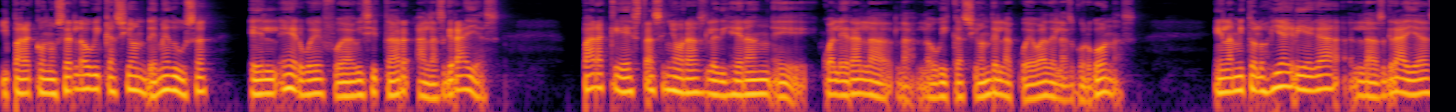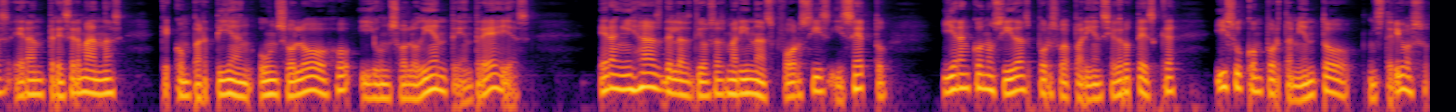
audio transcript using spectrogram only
y para conocer la ubicación de Medusa, el héroe fue a visitar a las Grayas, para que estas señoras le dijeran eh, cuál era la, la ubicación de la cueva de las Gorgonas. En la mitología griega, las Grayas eran tres hermanas que compartían un solo ojo y un solo diente entre ellas. Eran hijas de las diosas marinas Forcis y Seto, y eran conocidas por su apariencia grotesca y su comportamiento misterioso.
